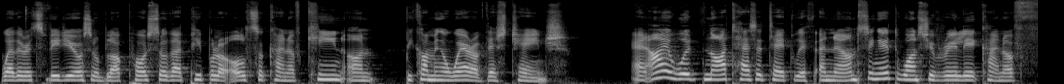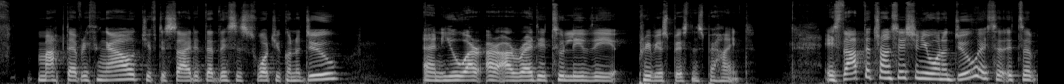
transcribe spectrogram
whether it's videos or blog posts, so that people are also kind of keen on becoming aware of this change. And I would not hesitate with announcing it once you've really kind of mapped everything out, you've decided that this is what you're going to do, and you are, are, are ready to leave the previous business behind. Is that the transition you want to do? It's a, it's a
